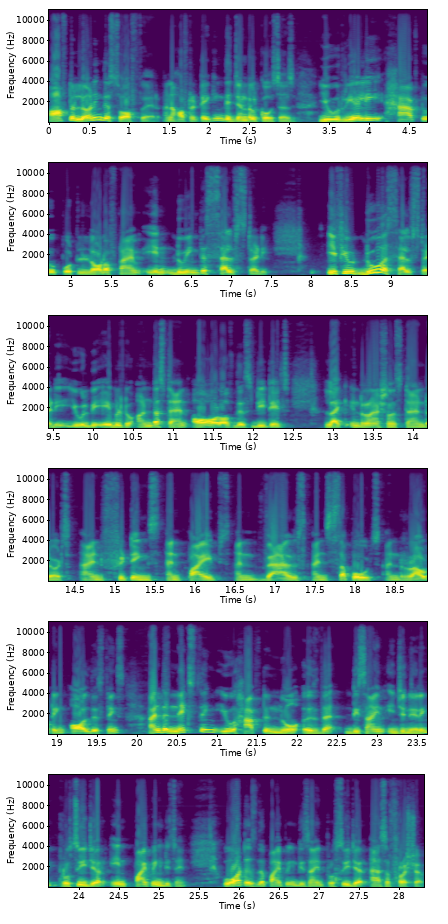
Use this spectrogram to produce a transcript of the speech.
After learning the software and after taking the general courses you really have to put a lot of time in doing the self study if you do a self study you will be able to understand all of these details like international standards and fittings and pipes and valves and supports and routing all these things. And the next thing you have to know is the design engineering procedure in piping design. What is the piping design procedure as a fresher?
